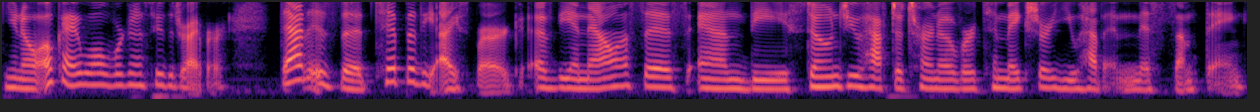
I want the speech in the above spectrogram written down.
you know, okay, well, we're going to sue the driver. That is the tip of the iceberg of the analysis and the stones you have to turn over to make sure you haven't missed something.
